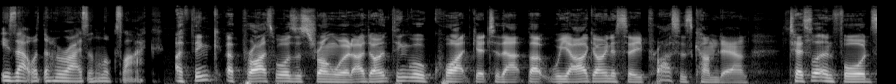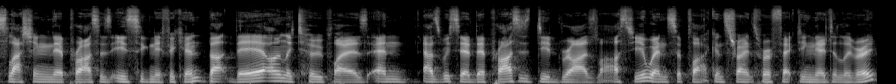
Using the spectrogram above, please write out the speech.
Is that what the horizon looks like? I think a price war is a strong word. I don't think we'll quite get to that, but we are going to see prices come down. Tesla and Ford slashing their prices is significant, but they're only two players. And as we said, their prices did rise last year when supply constraints were affecting their delivery.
